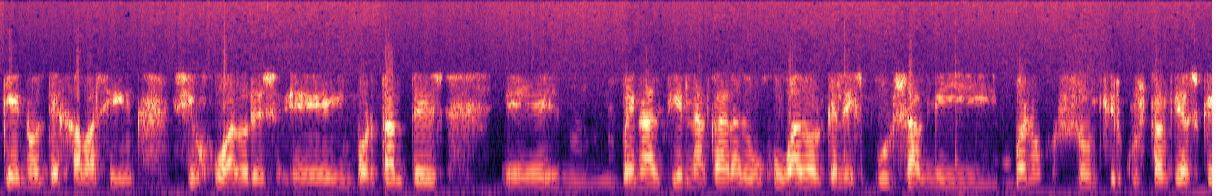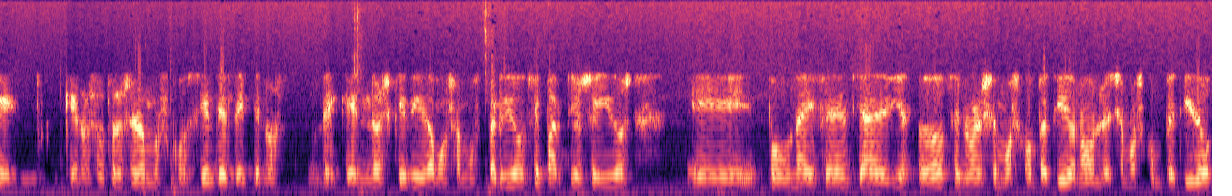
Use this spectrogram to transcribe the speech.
que nos dejaba sin, sin jugadores eh, importantes, eh, penalti en la cara de un jugador que le expulsan y bueno, son circunstancias que, que nosotros éramos conscientes de que, nos, de que no es que digamos hemos perdido 11 partidos seguidos eh, por una diferencia de 10 o 12, no les hemos competido, no, les hemos competido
